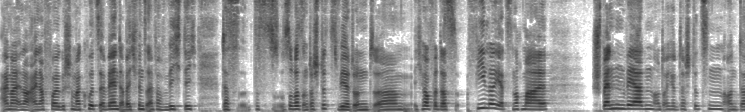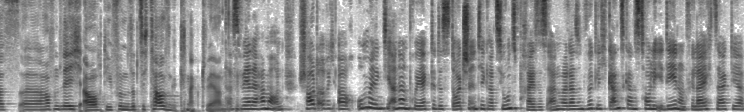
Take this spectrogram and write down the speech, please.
einmal in einer Folge schon mal kurz erwähnt, aber ich finde es einfach wichtig, dass, dass sowas unterstützt wird. Und ähm, ich hoffe, dass viele jetzt nochmal spenden werden und euch unterstützen und dass äh, hoffentlich auch die 75.000 geknackt werden. Das wäre der Hammer. Und schaut euch auch unbedingt die anderen Projekte des Deutschen Integrationspreises an, weil da sind wirklich ganz, ganz tolle Ideen. Und vielleicht sagt ihr,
